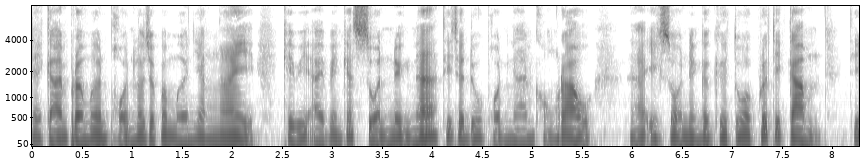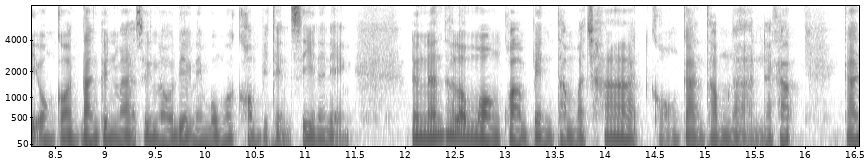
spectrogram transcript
ในการประเมินผลเราจะประเมินยังไง KPI เป็นแค่ส่วนหนึ่งนะที่จะดูผลงานของเรานะอีกส่วนหนึ่งก็คือตัวพฤติกรรมที่องค์กรตั้งขึ้นมา ซึ่งเราเรียกในมุมว่า competency นั่นเอง ดังนั้นถ้าเรามองความเป็นธรรมชาติของการทำงานนะครับ การ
